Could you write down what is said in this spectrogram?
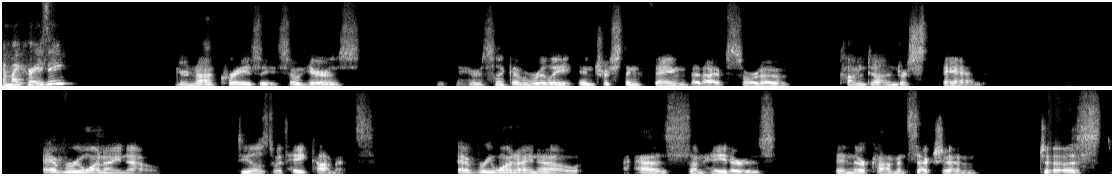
Am I crazy? You're not crazy. So here's, here's like a really interesting thing that I've sort of come to understand. Everyone I know deals with hate comments. Everyone I know has some haters in their comment section, just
